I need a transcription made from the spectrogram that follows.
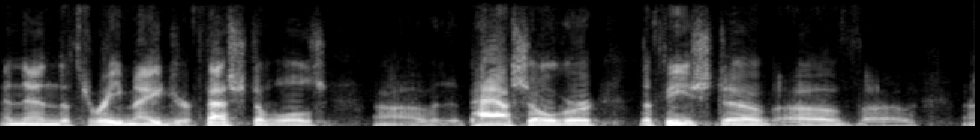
and then the three major festivals uh, Passover, the Feast of, of uh,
